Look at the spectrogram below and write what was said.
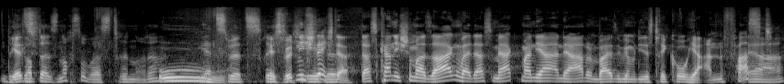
Und ich Jetzt- glaube, da ist noch sowas drin, oder? Uh. Jetzt wird's richtig es wird nicht edel. schlechter. Das kann ich schon mal sagen, weil das merkt man ja an der Art und Weise, wie man dieses Trikot hier anfasst. Ja.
